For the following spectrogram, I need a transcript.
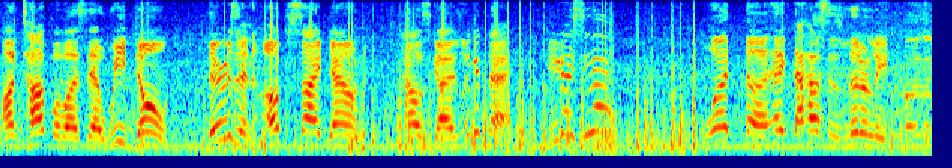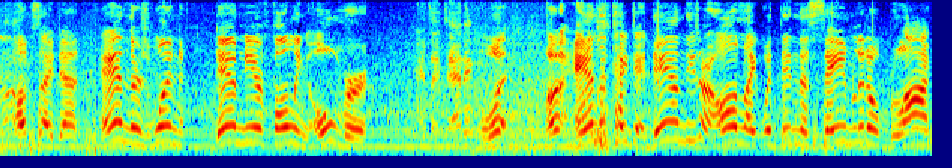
on top of us that we don't. There is an upside down house, guys. Look at that. Can you guys see that? What the heck? The house is literally Oh, is it not? upside down. And there's one damn near falling over. And Titanic. What? Uh, and the Titanic. Damn, these are all like within the same little block.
